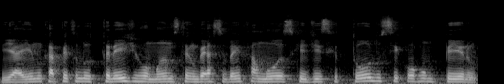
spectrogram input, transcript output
E aí no capítulo 3 de Romanos tem um verso bem famoso que diz que todos se corromperam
